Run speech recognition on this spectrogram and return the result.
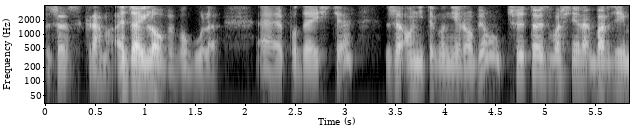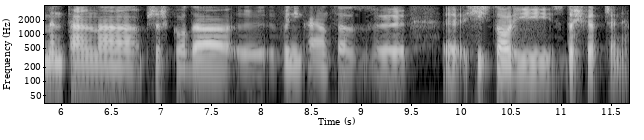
że Scrama, agile'owe w ogóle podejście, że oni tego nie robią? Czy to jest właśnie bardziej mentalna przeszkoda wynikająca z historii, z doświadczenia?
